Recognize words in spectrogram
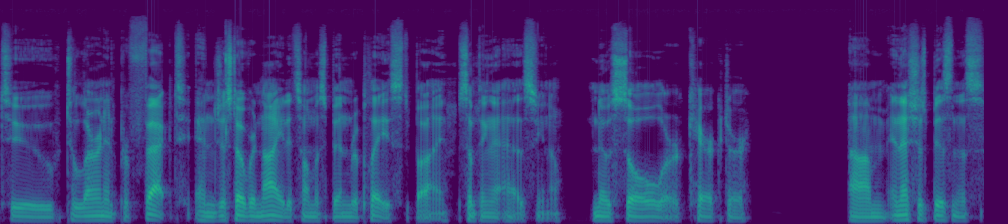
to to learn and perfect and just overnight it's almost been replaced by something that has you know no soul or character um, and that's just business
